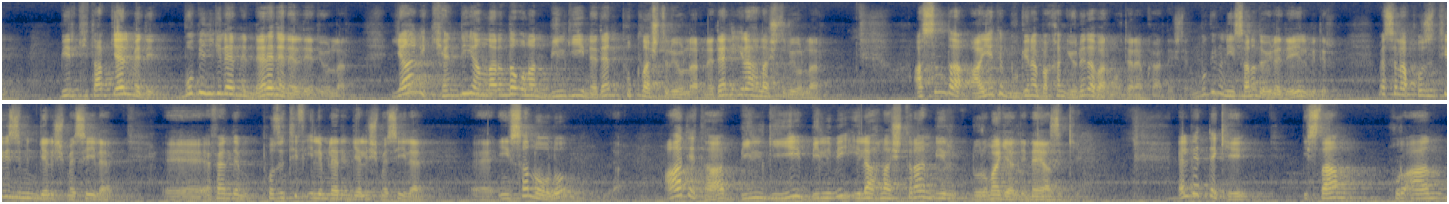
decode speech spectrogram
Bir kitap gelmedi. Bu bilgilerini nereden elde ediyorlar? Yani kendi yanlarında olan bilgiyi neden putlaştırıyorlar? Neden ilahlaştırıyorlar? Aslında ayeti bugüne bakan yönü de var muhterem kardeşlerim. Bugünün insanı da öyle değil midir? Mesela pozitivizmin gelişmesiyle, e, efendim pozitif ilimlerin gelişmesiyle e, insanoğlu adeta bilgiyi, bilimi ilahlaştıran bir duruma geldi ne yazık ki. Elbette ki İslam, Kur'an,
